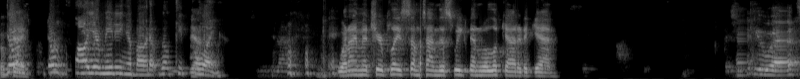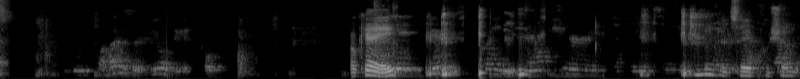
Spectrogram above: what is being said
Okay. Don't, don't call your meeting about it. We'll keep Yeah. going. When I'm at your place sometime this week, then we'll look at it again. Thank you, Wes. Okay. it say push out.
